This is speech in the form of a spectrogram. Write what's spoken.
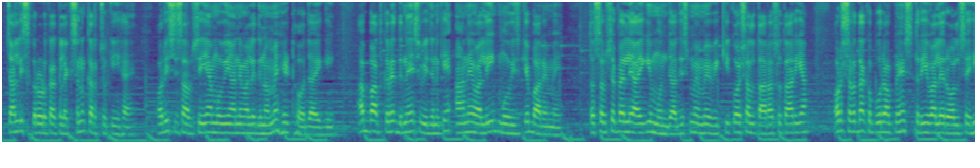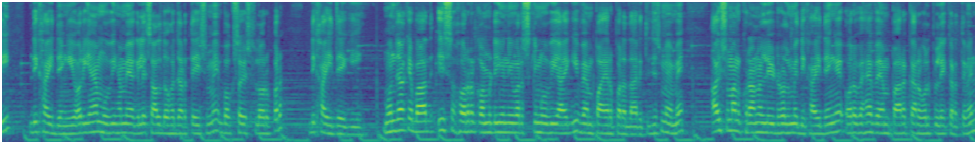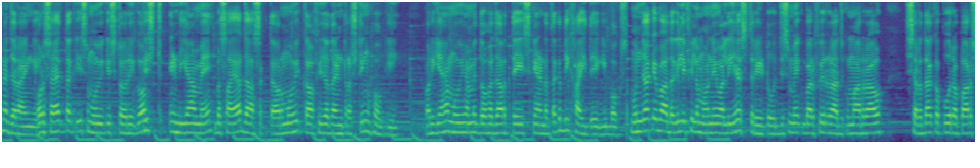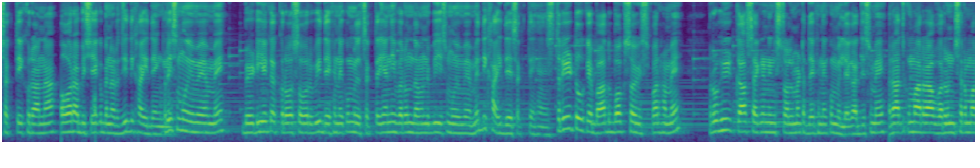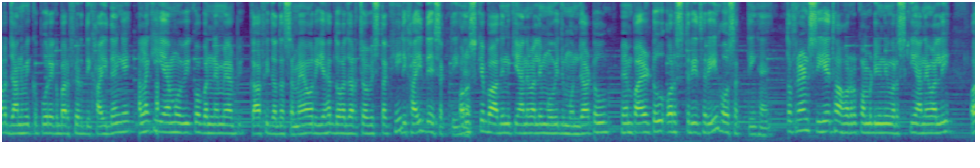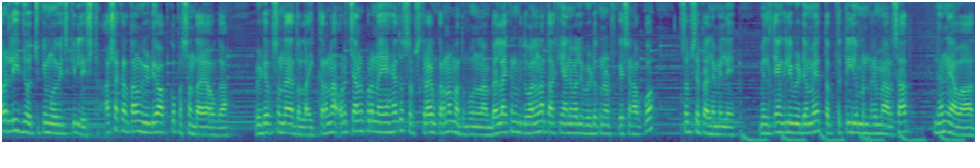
40 करोड़ का कलेक्शन कर चुकी है। और इस हिसाब से यह मूवी आने वाले दिनों में हिट हो जाएगी। अब बात करें दिनेश विजन के आने वाली मूवीज़ के बारे में। तो सबसे पहले आएगी मुंजा, जिसमें हमें विक्की कौशल, तारा सुतारिया और श्रद्धा कपूर अपने स्त्री वाले रोल से ही दिखाई देंगी और यह मूवी हमें अगले साल 2023 में बॉक्स ऑफ़िस फ्लोर पर दिखाई देगी। मुंजा के बाद इस हॉरर कॉमेडी यूनिवर्स की मूवी आएगी वेम्पायर पर आधारित, जिसमें हमें आयुष्मान खुराना लीड रोल में दिखाई देंगे और वह वेम्पायर का रोल प्ले करते हुए नज़र आएँगे। और शायद तक इस मूवी की स्टोरी को ईस्ट इंडिया में बसाया जा सकता है और मूवी काफ़ी ज़्यादा इंटरेस्टिंग होगी। और यह मूवी हमें 2023 के एंड तक दिखाई देगी बॉक्स मुंजा के बाद अगली फ़िल्म होने वाली है स्त्री टू जिसमें एक बार फिर राजकुमार राव श्रद्धा कपूर, अपार शक्ति खुराना और अभिषेक बनर्जी दिखाई देंगे। इस मूवी में हमें भेड़िए का क्रॉस ओवर भी देखने को मिल सकता है, यानी वरुण धवन भी इस मूवी में हमें दिखाई दे सकते हैं। स्त्री टू के बाद बॉक्स ऑफ़िस पर हमें रूही का सेकंड इंस्टॉलमेंट देखने को मिलेगा, जिसमें राजकुमार राव, वरुण शर्मा और जानवी कपूर एक बार फिर दिखाई देंगे। हालाँकि यह मूवी को बनने में अभी काफ़ी ज़्यादा समय है और यह 2024 तक ही दिखाई दे सकती है। और उसके बाद इनकी आने वाली movies Munjya two vampire two और स्त्री थ्री हो सकती है। तो फ्रेंड्स ये था हॉरर कॉमेडी यूनिवर्स की आने वाली और रिलीज़ हो चुकी मूवीज़ की लिस्ट आशा करता हूँ वीडियो आपको पसंद आया होगा। वीडियो पसंद आया तो लाइक करना और चैनल पर नए हैं तो सब्सक्राइब करना मत भूलना। बेल आइकन भी दबा लेना ताकि आने वाली वीडियो की नोटिफिकेशन आपको सबसे पहले मिले, मिलते हैं अगली वीडियो में, तब तक के लिए मन रहे हमारे साथ, धन्यवाद।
